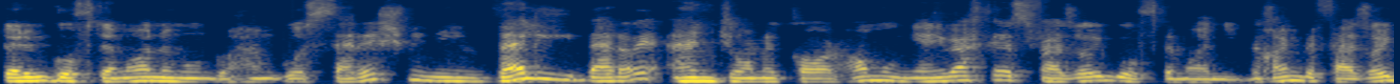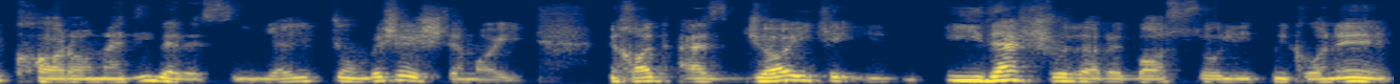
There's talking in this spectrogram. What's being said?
داریم گفتمانمون رو هم گسترش میدیم ولی برای انجام کارهامون یعنی وقتی از فضای گفتمانی می‌خوایم به فضای کارآمدی برسیم یا یک جنبش اجتماعی می‌خواد از جایی که ایدش رو داره تولید می‌کنه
